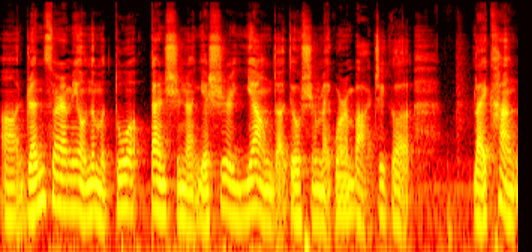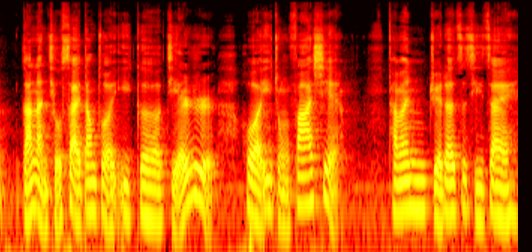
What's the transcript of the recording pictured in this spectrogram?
啊，人虽然没有那么多，但是呢，也是一样的，就是美国人把这个来看橄榄球赛当做一个节日或一种发泄。他们觉得自己在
